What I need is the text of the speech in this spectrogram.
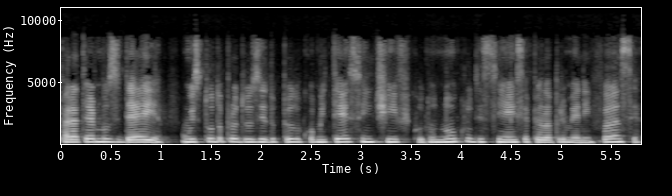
Para termos ideia, um estudo produzido pelo Comitê Científico do Núcleo de Ciência pela Primeira Infância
